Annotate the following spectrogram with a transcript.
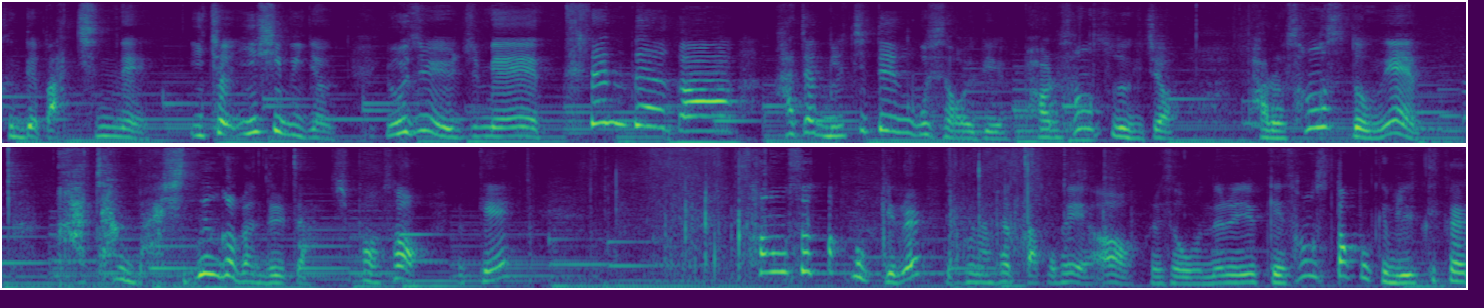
근데 마침내 2022년 요즘 요즘에 트렌드가 가장 밀집되는 곳이 어디예요? 바로 성수동이죠. 바로 성수동에 가장 맛있는 걸 만들자 싶어서 이렇게 성수 떡볶이를 오픈하셨다고 해요. 그래서 오늘은 이렇게 성수 떡볶이 밀티카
